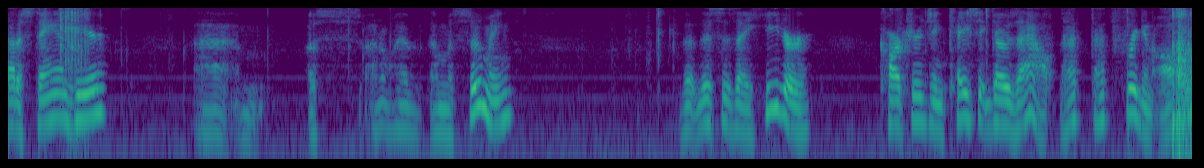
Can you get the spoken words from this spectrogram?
got a stand here. Um, I don't have. I'm assuming that this is a heater cartridge in case it goes out. That that's friggin' awesome.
